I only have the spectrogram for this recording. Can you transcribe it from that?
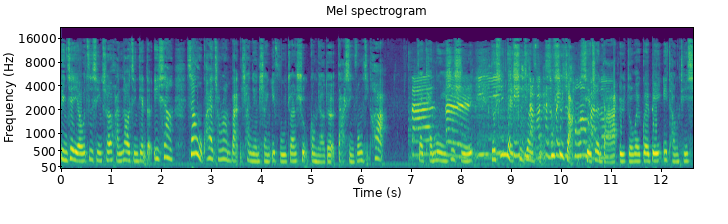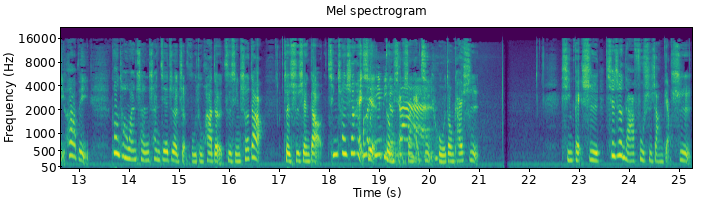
并借由自行车环绕景点的意象，将五块冲浪板串联成一幅专属共寮的大型风景画。在开幕仪式时，由新北市政府副市长谢正达与多位贵宾一同提起画笔，共同完成串接着整幅图画的自行车道，正式宣告青春山海线共享山海季活动开始。新北市谢正达副市长表示：“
